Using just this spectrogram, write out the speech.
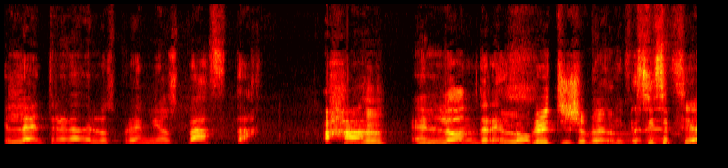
la entrega de los premios BAFTA Ajá. En Londres? En lo- British. Sí se-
